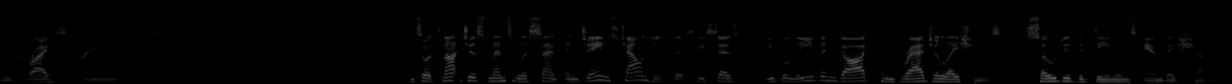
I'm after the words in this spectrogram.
In Christ I am righteous. And so it's not just mental assent. And James challenges this. He says, You believe in God, congratulations. So do the demons, and they shudder.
